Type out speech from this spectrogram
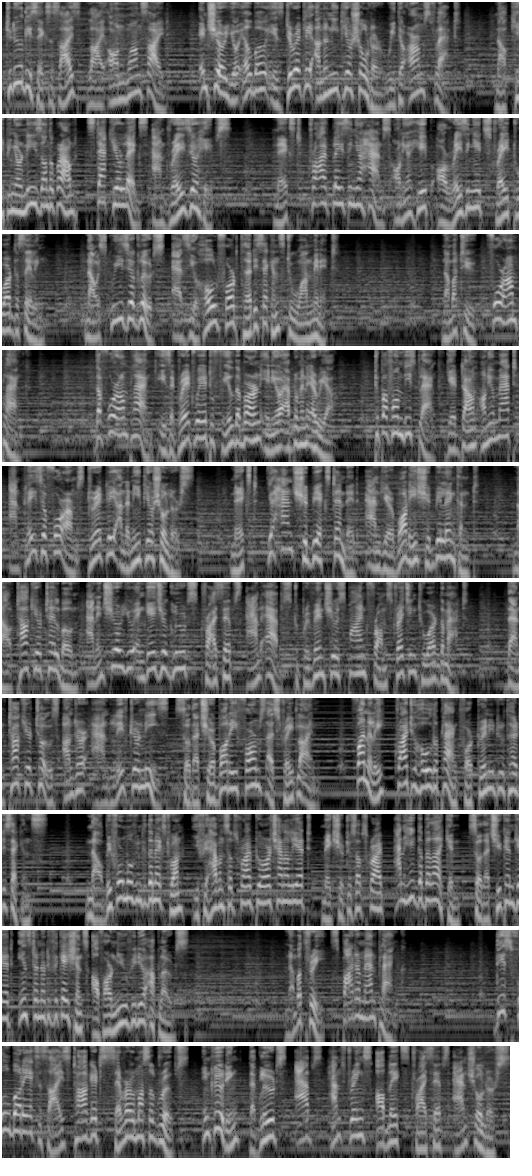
To do this exercise, lie on one side Ensure your elbow is directly underneath your shoulder with your arms flat. Now keeping your knees on the ground, stack your legs and raise your hips. Next, try placing your hands on your hip or raising it straight toward the ceiling. Now squeeze your glutes as you hold for 30 seconds to 1 minute. Number 2. Forearm Plank The forearm plank is a great way to feel the burn in your abdomen area. To perform this plank, get down on your mat and place your forearms directly underneath your shoulders. Next, your hands should be extended and your body should be lengthened. Now tuck your tailbone and ensure you engage your glutes, triceps and abs to prevent your spine from stretching toward the mat. Then tuck your toes under and lift your knees so that your body forms a straight line. Finally, try to hold the plank for 20 to 30 seconds. Now before moving to the next one, if you haven't subscribed to our channel yet, make sure to subscribe and hit the bell icon so that you can get instant notifications of our new video uploads. Number 3. Spider-Man Plank This full body exercise targets several muscle groups, including the glutes, abs, hamstrings, obliques, triceps and shoulders.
